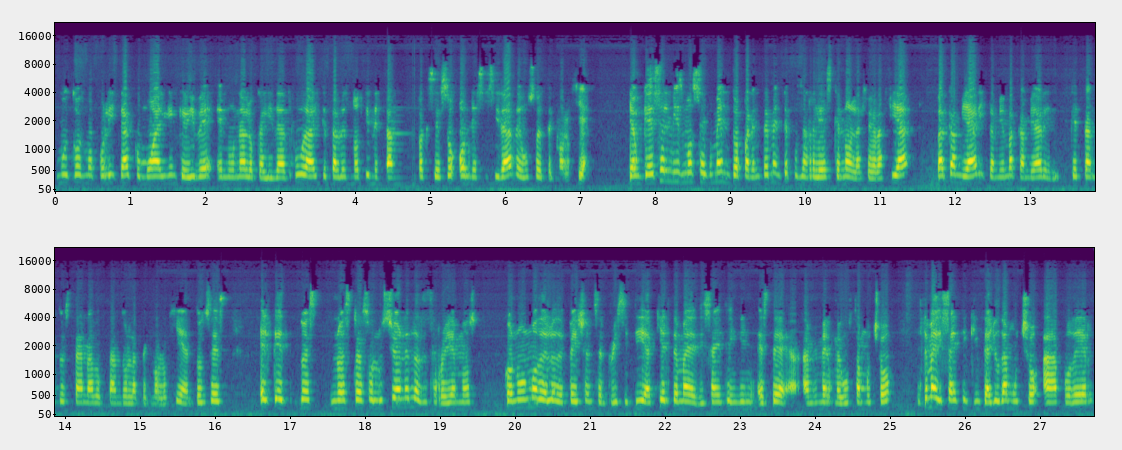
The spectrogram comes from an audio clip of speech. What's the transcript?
muy cosmopolita como alguien que vive en una localidad rural que tal vez no tiene tanto acceso o necesidad de uso de tecnología. Y aunque es el mismo segmento aparentemente, pues la realidad es que no, la geografía va a cambiar y también va a cambiar el qué tanto están adoptando la tecnología. Entonces, el que nuestras soluciones las desarrollemos con un modelo de patient centricity, aquí el tema de design thinking, este a mí me, gusta mucho, el tema de design thinking te ayuda mucho a poder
